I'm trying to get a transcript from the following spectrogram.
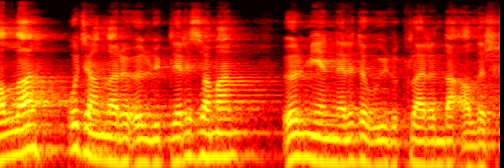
Allah o canları öldükleri zaman ölmeyenleri de uyuduklarında alır.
